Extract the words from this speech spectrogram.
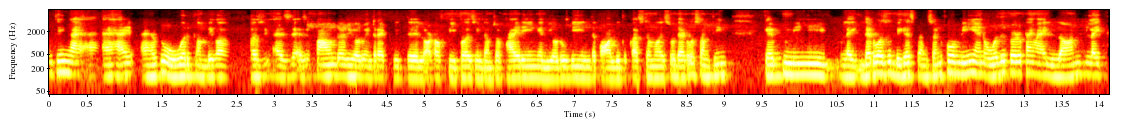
something I, I, I I have to overcome because as, as a founder, you have to interact with a lot of people in terms of hiring, and you have to be in the call with the customers. So that was something kept me like that was the biggest concern for me. And over the period of time, I learned like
